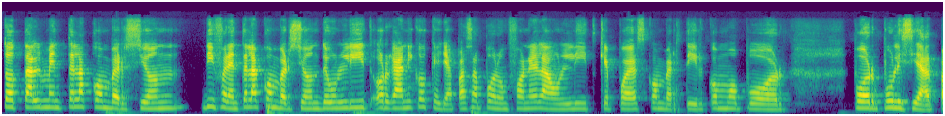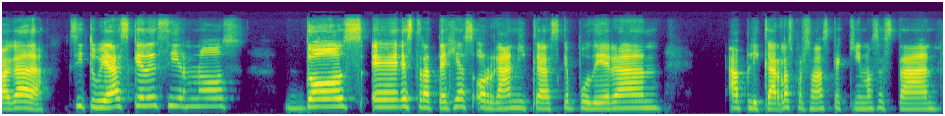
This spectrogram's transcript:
totalmente la conversión, diferente la conversión de un lead orgánico que ya pasa por un funnel a un lead que puedes convertir como por, por publicidad pagada si tuvieras que decirnos dos eh, estrategias orgánicas que pudieran aplicar las personas que aquí nos están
